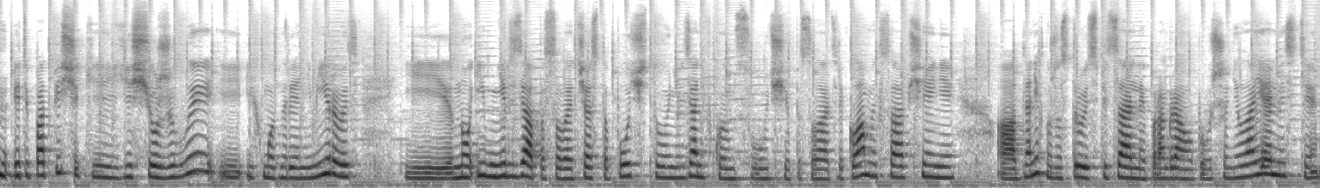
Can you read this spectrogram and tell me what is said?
эти подписчики еще живы, и их можно реанимировать, и, но им нельзя посылать часто почту, нельзя ни в коем случае посылать рекламных сообщений. А для них нужно строить специальные программы повышения лояльности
